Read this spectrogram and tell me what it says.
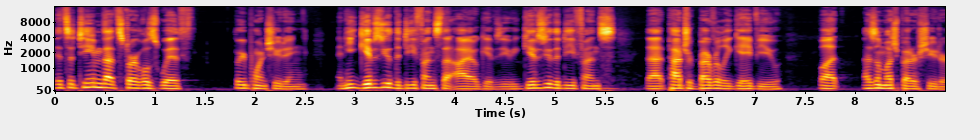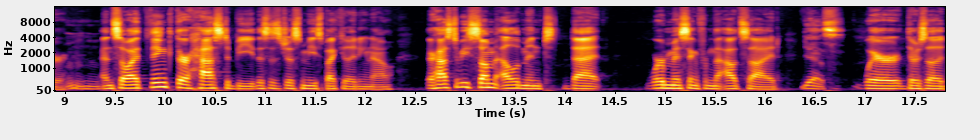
it's a team that struggles with three point shooting, and he gives you the defense that Ayo gives you. He gives you the defense that Patrick Beverley gave you, but as a much better shooter. And so I think there has to be. This is just me speculating now. There has to be some element that we're missing from the outside Yes. where there's a,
